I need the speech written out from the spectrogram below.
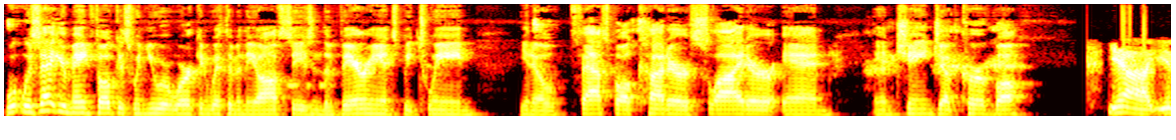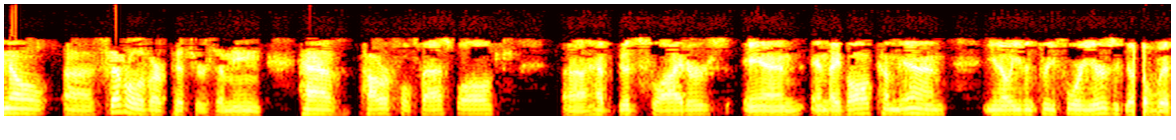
Was that your main focus when you were working with him in the off season? The variance between, you know, fastball, cutter, slider, and and change up curveball? Yeah, you know, uh, several of our pitchers, I mean, have powerful fastballs, uh, have good sliders, and and they've all come in, you know, even three, four years ago with,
